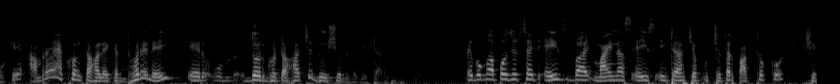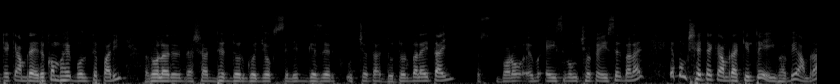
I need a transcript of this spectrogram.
ওকে আমরা এখন তাহলে এখানে ধরে নেই, এর দৈর্ঘ্যটা হচ্ছে দুইশো মিলিমিটার এবং opposite side H by minus H এইটা হচ্ছে উচ্চতার পার্থক্য, সেটাকে আমরা এরকমভাবে বলতে পারি, রোলারের ব্যাসার্ধের দৈর্ঘ্য যোগ স্লিপ গেজের উচ্চতা দুটোর বেলায় তাই। বড় এইস এবং ছোট এইসের বেলায় এবং সেটাকে আমরা কিন্তু এইভাবে আমরা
